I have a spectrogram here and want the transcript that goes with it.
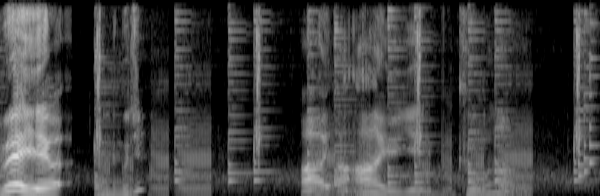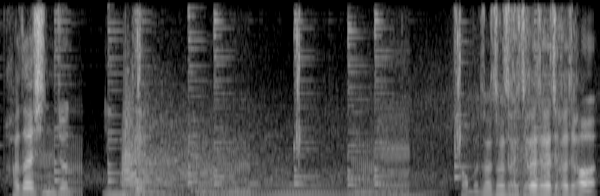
왜 얘가 있는 거지? 아아아 이게 그거구나 바다 신전인데 잠깐만 잠깐 잠깐 잠깐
